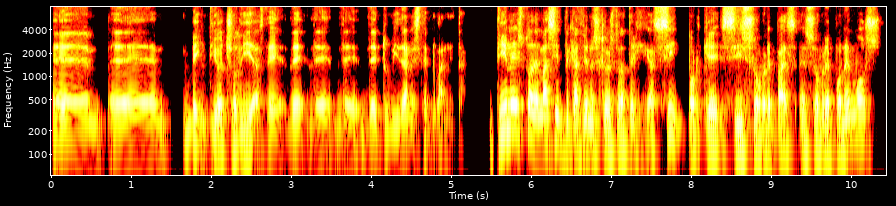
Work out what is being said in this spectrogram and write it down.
28 días de, de, tu vida en este planeta. ¿Tiene esto además implicaciones geoestratégicas? Sí, porque si sobreponemos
